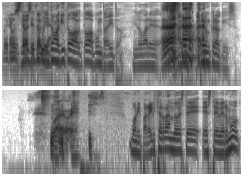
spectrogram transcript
podríamos estar Yo, así yo todo el tengo, yo tengo aquí todo, todo apuntadito. Y luego haré, haré un- haré un croquis. Guay, guay. Bueno, y para ir cerrando este, este Bermud,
